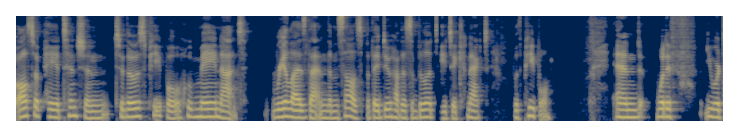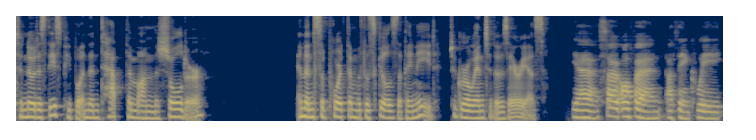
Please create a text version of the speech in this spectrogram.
also pay attention to those people who may not realize that in themselves, but they do have this ability to connect with people. And what if you were to notice these people and then tap them on the shoulder and then support them with the skills that they need to grow into those areas? Yeah, so often I think we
